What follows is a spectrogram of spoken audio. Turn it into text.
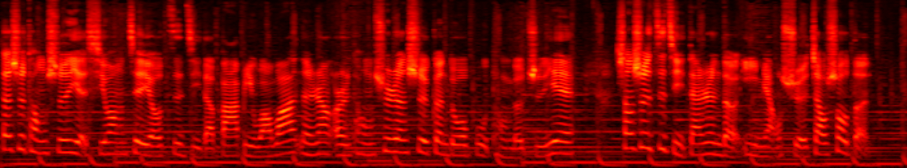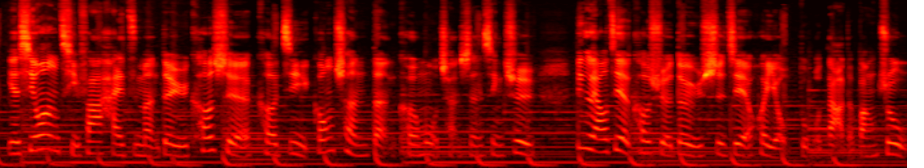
但是同时也希望借由自己的芭比娃娃，能让儿童去认识更多不同的职业，像是自己担任的疫苗学教授等。也希望启发孩子们对于科学、科技、工程等科目产生兴趣，并了解科学对于世界会有多大的帮助。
